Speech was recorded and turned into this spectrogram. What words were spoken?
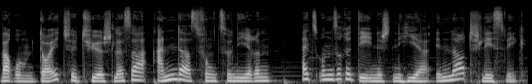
warum deutsche Türschlösser anders funktionieren als unsere dänischen hier in Nordschleswig.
